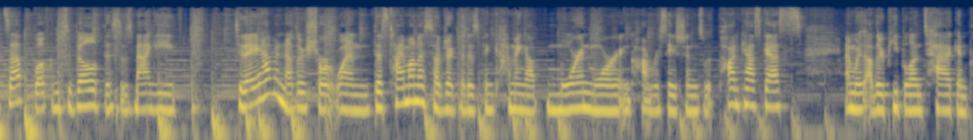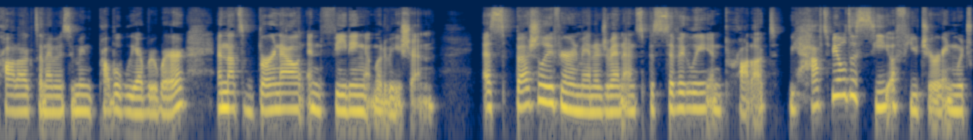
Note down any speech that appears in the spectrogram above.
What's up? Welcome to Build. This is Maggie. Today, I have another short one, this time on a subject that has been coming up more and more in conversations with podcast guests and with other people in tech and products, and I'm assuming probably everywhere. And that's burnout and feeding motivation especially if you're in management and specifically in product, we have to be able to see a future in which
